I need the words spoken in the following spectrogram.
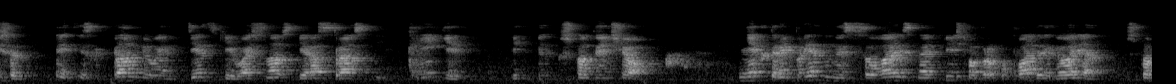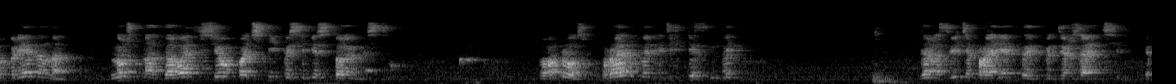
пишет, изготавливаем детские вайшнавские раскраски, книги и что-то еще. Некоторые преданные, ссылаясь на письма Прабхупады, говорят, что преданно нужно отдавать все почти по себестоимости. Вопрос, правильно ли действительно для развития проекта и поддержания себя?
